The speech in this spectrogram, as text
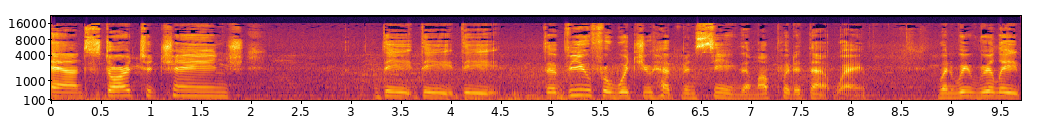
and start to change the the the the view for which you have been seeing them. I'll put it that way. When we really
